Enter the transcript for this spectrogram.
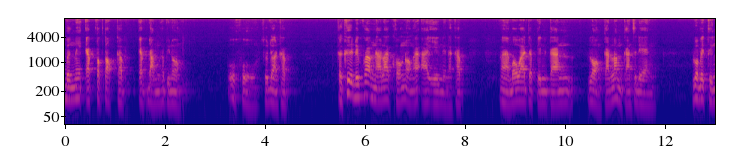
เบิ่งในแอปตอกตอกครับแอปดำครับพี่น้อง โอ้โหสุดยอดครับ ก็คือด้วยความน่ารักของน้องอาอายเองเนี่ยนะครับอ่าบอกว่าจะเป็นการหลองการล่ำการแสดง รวมไปถึง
